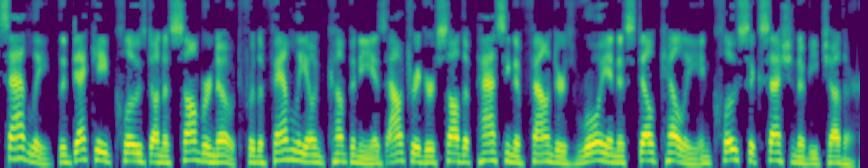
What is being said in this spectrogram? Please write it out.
Sadly, the decade closed on a somber note for the family-owned company as Outrigger saw the passing of founders Roy and Estelle Kelly in close succession of each other.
